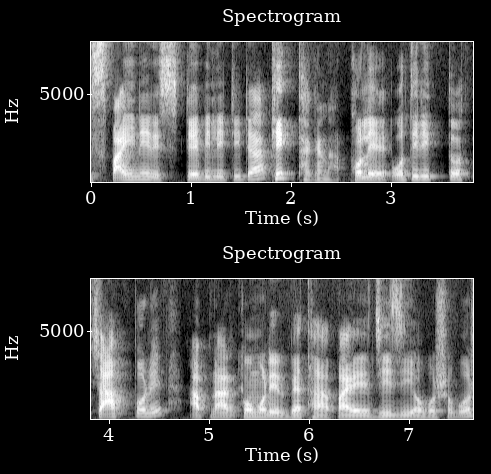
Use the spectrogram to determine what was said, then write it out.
স্পাইনের স্টেবিলিটিটা ঠিক থাকে না। ফলে অতিরিক্ত চাপ পড়ে আপনার কোমরের ব্যথা, পায়ে জিজি অবসবস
